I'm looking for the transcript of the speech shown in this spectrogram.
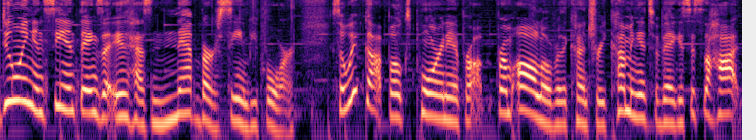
doing and seeing things that it has never seen before. So we've got folks pouring in from, from all over the country coming into Vegas. It's the hot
